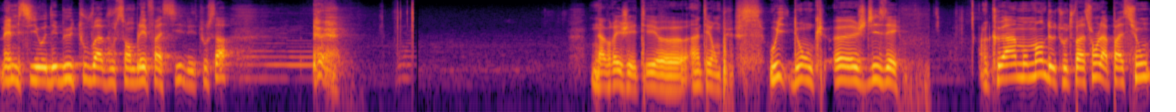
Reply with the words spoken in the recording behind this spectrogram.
Même si au début tout va vous sembler facile et tout ça. Navré, j'ai été euh, interrompu. Oui, donc euh, je disais qu'à un moment, de toute façon, la passion,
